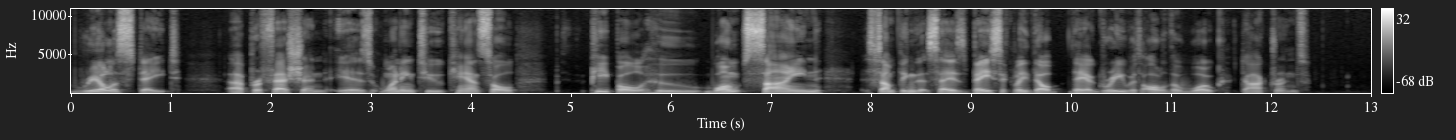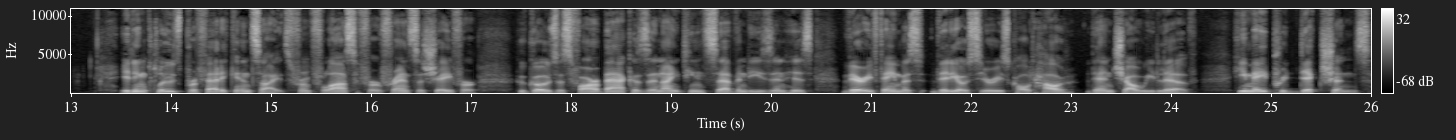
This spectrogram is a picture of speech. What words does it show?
real estate uh, profession is wanting to cancel people who won't sign something that says basically they'll they agree with all of the woke doctrines. It includes prophetic insights from philosopher Francis Schaeffer, who goes as far back as the 1970s in his very famous video series called How Then Shall We Live. He made predictions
